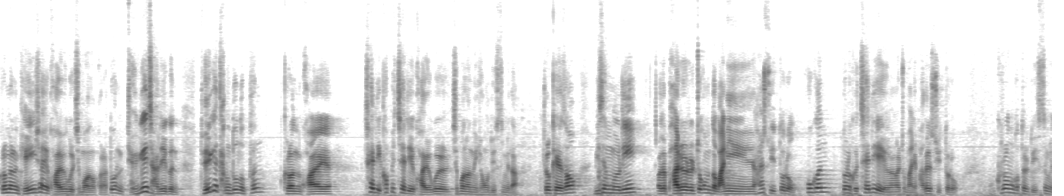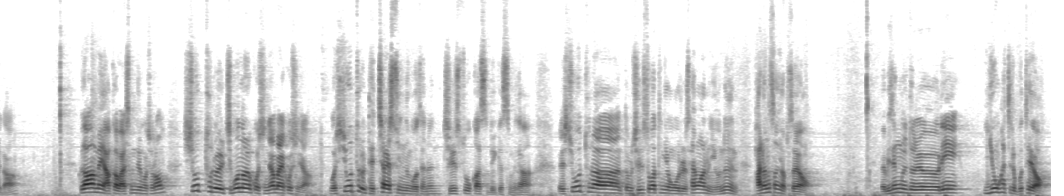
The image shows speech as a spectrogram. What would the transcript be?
그러면은 게이샤의 과육을 집어넣거나 또는 되게 잘 익은 되게 당도 높은 그런 과일 체리 커피 체리의 과육을 집어넣는 경우도 있습니다. 그렇게 해서 미생물이 발효를 조금 더 많이 할 수 있도록 혹은 또는 그 체리의 영향을 좀 많이 받을 수 있도록 그런 것들도 있습니다. 그 다음에 아까 말씀드린 것처럼 CO2를 집어넣을 것이냐 말 것이냐 뭐 CO2를 대체할 수 있는 것에는 질소 가스도 있겠습니다 CO2나 또는 질소 같은 경우를 사용하는 이유는 반응성이 없어요 그러니까 미생물들이 이용하지를 못해요.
